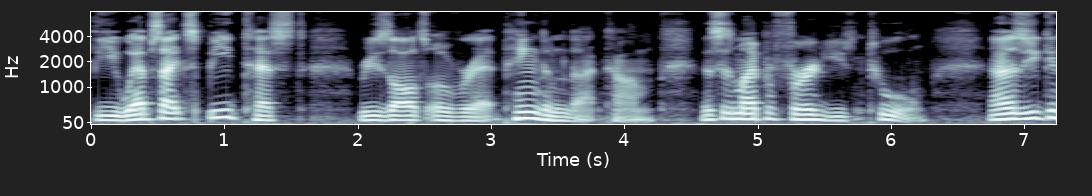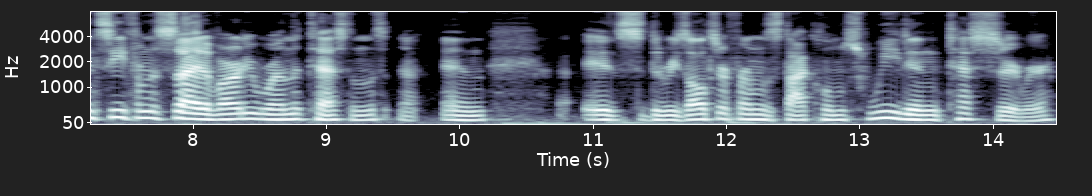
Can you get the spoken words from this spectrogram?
the website speed test results over at pingdom.com. This is my preferred use tool. Now, as you can see from the site, I've already run the test on this, uh, and it's the results are from the Stockholm, Sweden test server,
